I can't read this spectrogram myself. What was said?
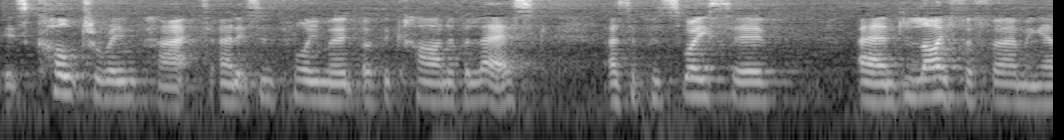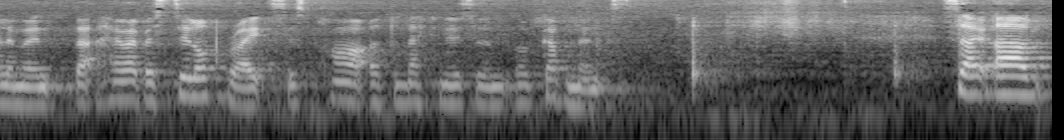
its cultural impact, and its employment of the carnivalesque as a persuasive and life affirming element that, however, still operates as part of the mechanism of governance. So, um,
